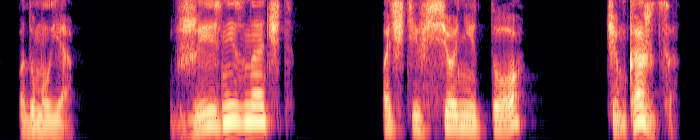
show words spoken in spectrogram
— подумал я, — «в жизни, значит, почти все не то, чем кажется».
